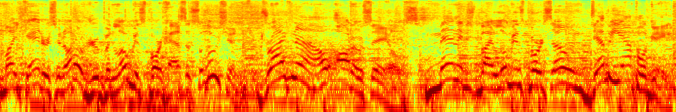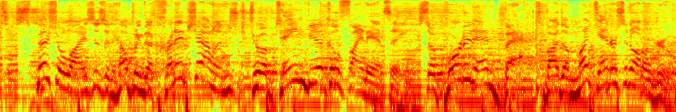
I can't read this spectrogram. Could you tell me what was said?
Mike Anderson Auto Group in Logansport has a solution. Drive Now Auto Sales. Managed by Logansport's own Debbie Applegate. Specializes in helping the credit challenged to obtain vehicle financing. Supported and backed by the Mike Anderson Auto Group.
